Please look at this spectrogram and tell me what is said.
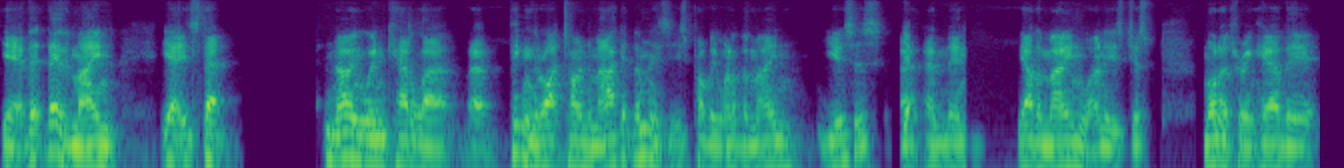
Yeah, they're, they're the main. Yeah, it's that knowing when cattle are, uh, picking the right time to market them is, is probably one of the main uses. Yep. Uh, and then the other main one is just monitoring how they're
